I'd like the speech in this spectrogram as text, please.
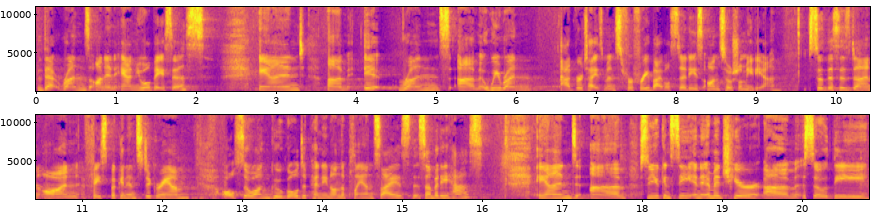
that runs on an annual basis and um, it runs um, we run advertisements for free bible studies on social media so this is done on Facebook and Instagram, also on Google, depending on the plan size that somebody has. And um, so you can see an image here. Um, so the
